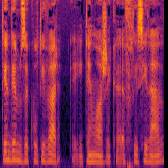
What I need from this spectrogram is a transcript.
tendemos a cultivar e tem lógica, a felicidade.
